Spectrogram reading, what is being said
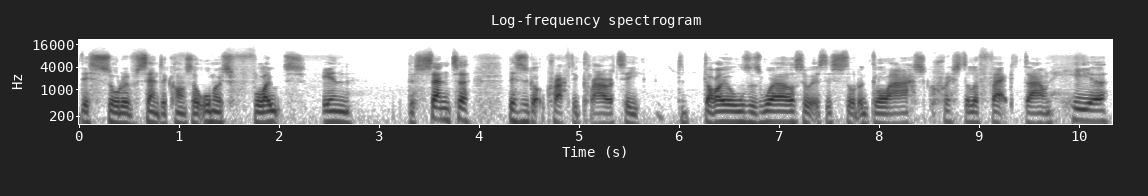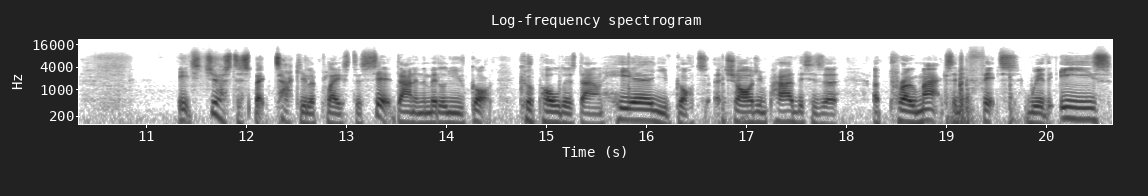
this sort of center console almost floats in the center. This has got crafted clarity dials as well, so it's this sort of glass crystal effect down here. It's just a spectacular place to sit. Down in the middle, you've got cup holders down here, you've got a charging pad. This is a, a Pro Max and it fits with ease.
